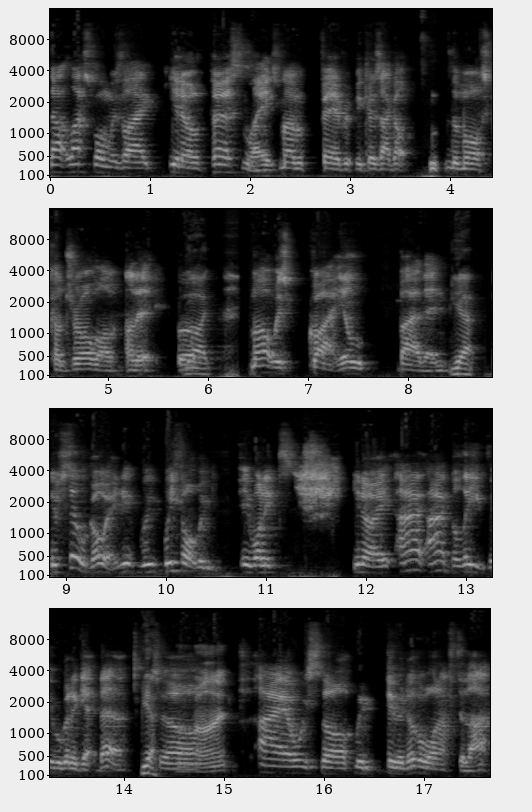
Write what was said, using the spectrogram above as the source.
that last one was like you know personally it's my favourite because I got the most control on, on it. But Right. Mark was quite ill by then. Yeah. It was still going. It- we, we thought we he wanted. You know, I, I believed they were going to get better. Yeah. So Right. I always thought we'd do another one after that.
